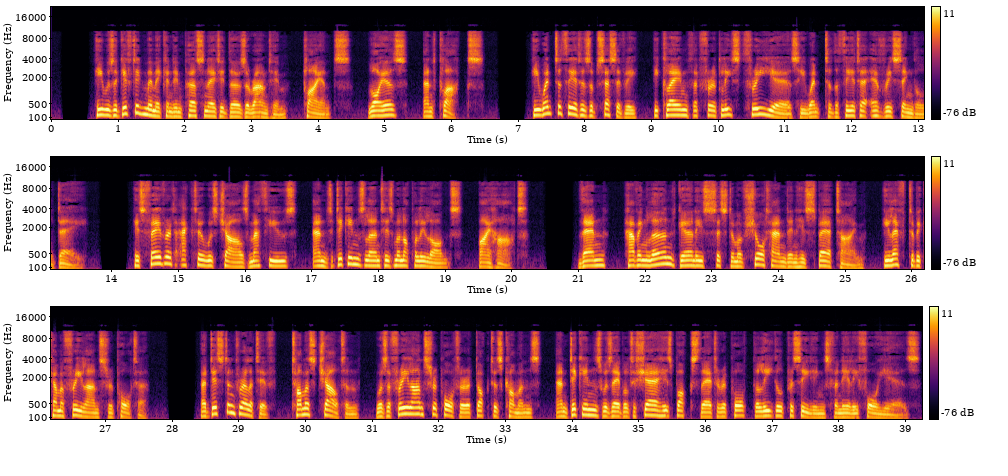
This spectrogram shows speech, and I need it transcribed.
He was a gifted mimic and impersonated those around him, clients, lawyers, and clerks. He went to theatres obsessively, he claimed that for at least three years he went to the theatre every single day. His favourite actor was Charles Mathews, and Dickens learnt his monopolylogues, by heart. Then, having learned Gurney's system of shorthand in his spare time, he left to become a freelance reporter. A distant relative, Thomas Charlton, was a freelance reporter at Doctors' Commons, and Dickens was able to share his box there to report the legal proceedings for nearly four years.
